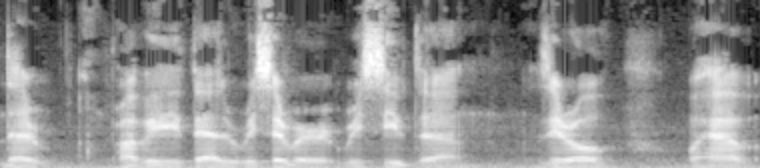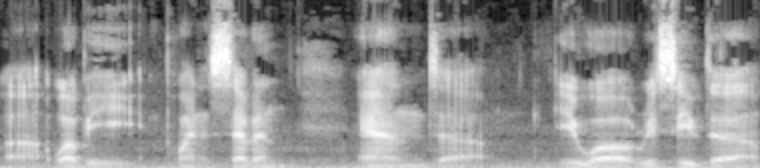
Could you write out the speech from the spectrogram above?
the probability that the receiver received the 0 will have uh, will be 0.7 and uh, it will receive the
